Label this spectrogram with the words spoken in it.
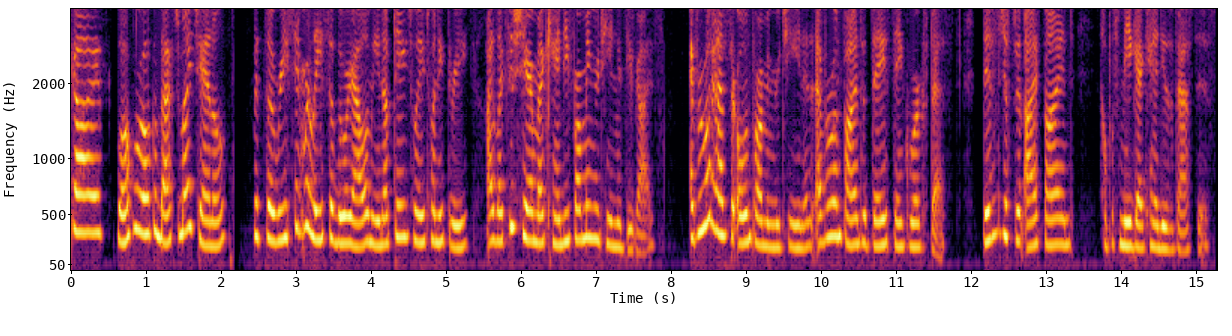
guys! Welcome welcome back to my channel. With the recent release of the Royaleween Update 2023, I'd like to share my candy farming routine with you guys. Everyone has their own farming routine and everyone finds what they think works best. This is just what I find helps me get candy the fastest.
